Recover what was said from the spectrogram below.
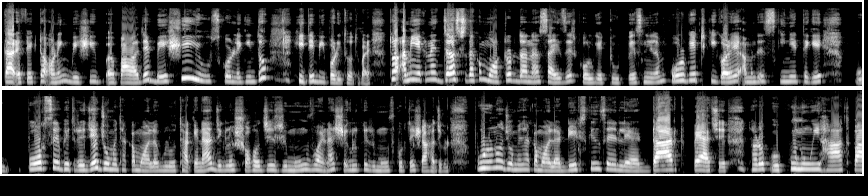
তার এফেক্টটা অনেক বেশি পাওয়া যায়। বেশি ইউজ করলে কিন্তু হিতে বিপরীত হতে পারে। তো আমি এখানে জাস্ট দেখো মটর দানা সাইজের কোলগেট টুথপেস্ট নিলাম। কোলগেট কি করে? আমাদের স্কিনের থেকে পোর্সের ভেতরে যে জমে থাকা ময়লাগুলো থাকে না, যেগুলো সহজে রিমুভ হয় না, সেগুলোকে রিমুভ করতে সাহায্য করে। পুরনো জমে থাকা ময়লা ডেড স্কিনসের লেয়ার ডার্ক প্যাচ ধরো কুনুই, হাত, পা,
